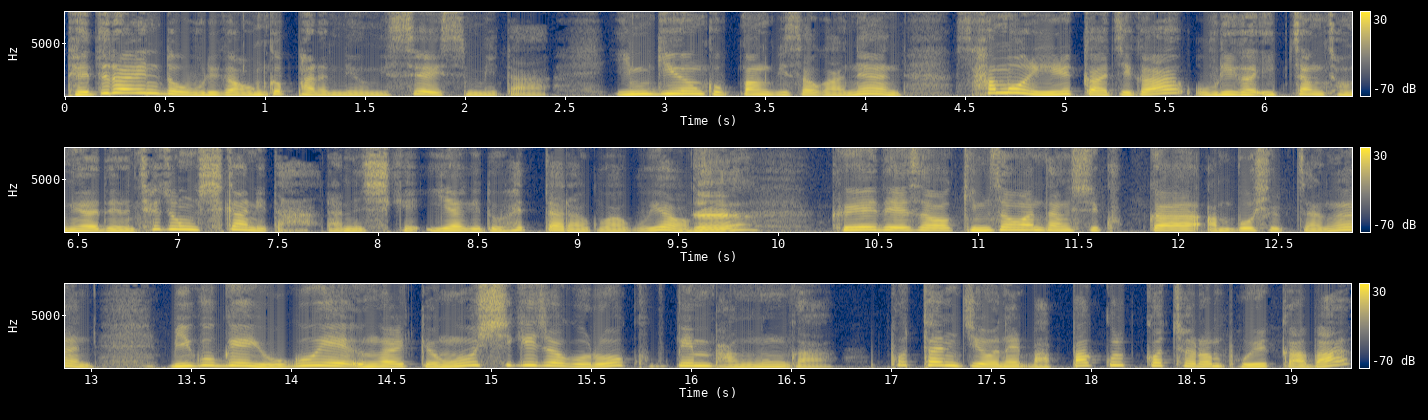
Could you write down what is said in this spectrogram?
데드라인도 우리가 언급하는 내용이 쓰여 있습니다. 임기훈 국방비서관은 3월 2일까지가 우리가 입장 정해야 되는 최종 시간이다라는 식의 이야기도 했다라고 하고요. 네. 그에 대해서 김성환 당시 국가안보실장은 미국의 요구에 응할 경우 시기적으로 국빈 방문과 포탄 지원을 맞바꿀 것처럼 보일까봐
